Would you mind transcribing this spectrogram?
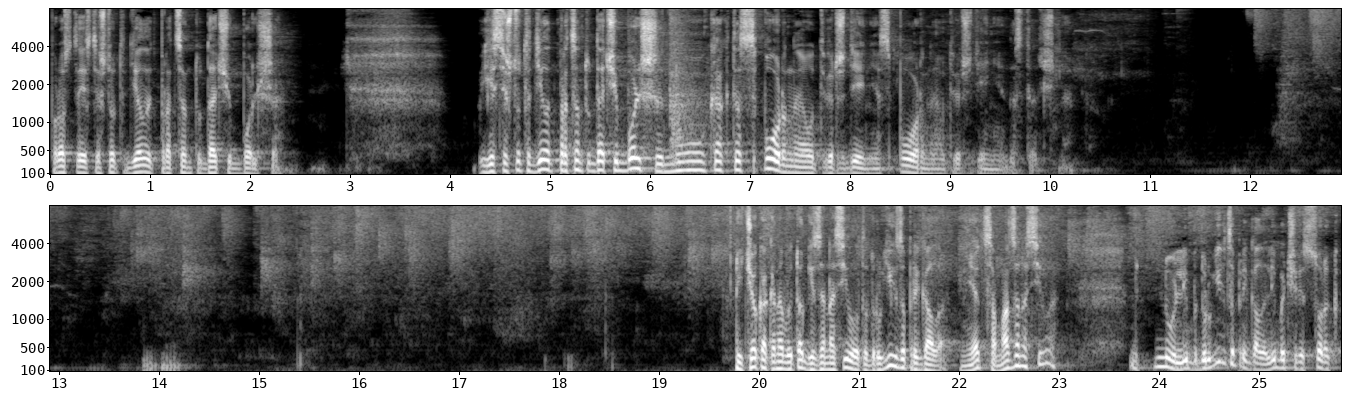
Просто если что-то делать, процент удачи больше. Если что-то делать, процент удачи больше, ну, как-то спорное утверждение. Спорное утверждение достаточно. И что, как она в итоге заносила-то других запрягала? Нет, сама заносила. Ну, либо других запрягала, либо через 40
